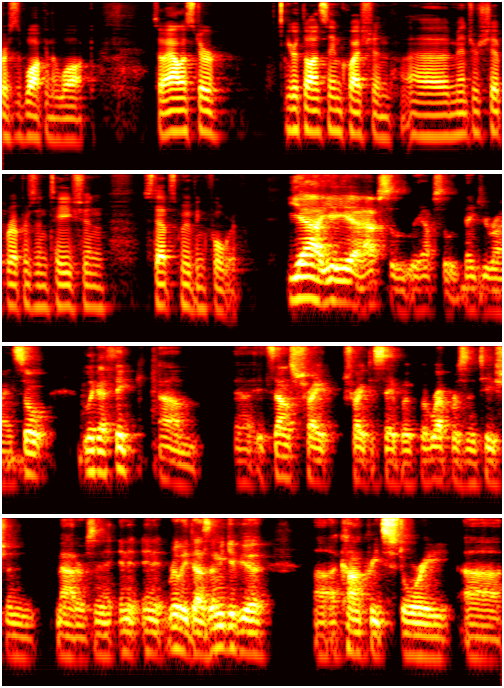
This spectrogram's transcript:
versus walking the walk. So, Alistair, your thoughts, same question. Uh, mentorship, representation, steps moving forward. Yeah, yeah, yeah, absolutely, absolutely. Thank you, Ryan. So, look, I think um, uh, it sounds trite, trite to say, but the representation matters, and it, and it, and it really does. Let me give you a, a concrete story uh,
